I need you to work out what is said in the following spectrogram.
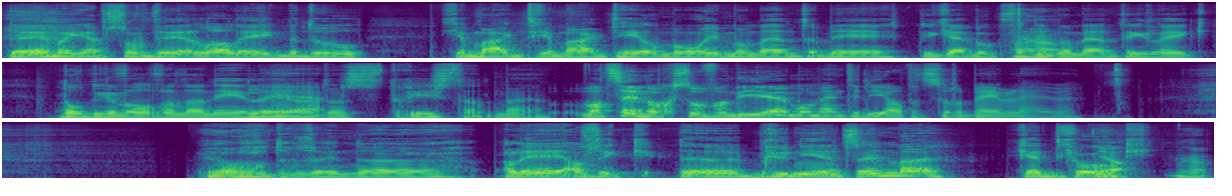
Nee, maar je hebt zoveel. Allee, ik bedoel, je maakt, je maakt heel mooie momenten mee. Ik heb ook van die momenten gelijk. Het geval van Daniele, ja. Ja. dat is triest. Dat, maar Wat zijn nog zo van die eh, momenten die altijd zullen bijblijven? ja, er zijn... eh allee, als ik uh, Bruni en Sinma kent je ook. Ja, ja.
